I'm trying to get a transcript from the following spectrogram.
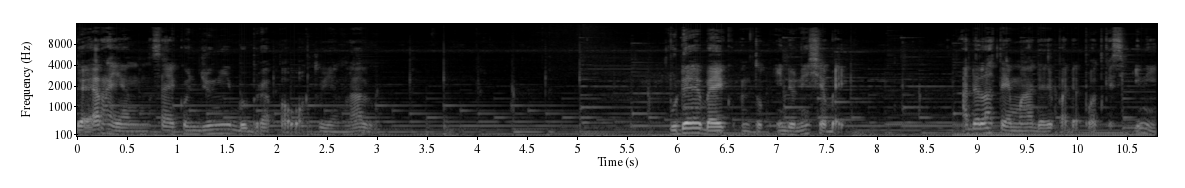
daerah yang saya kunjungi beberapa waktu yang lalu. Budaya baik untuk Indonesia baik adalah tema daripada podcast ini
